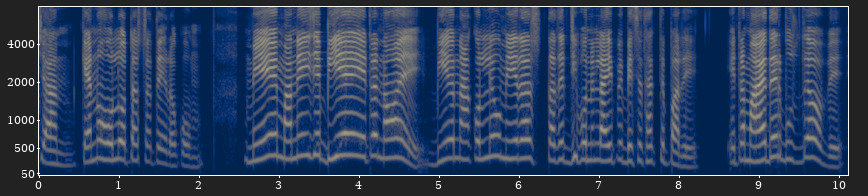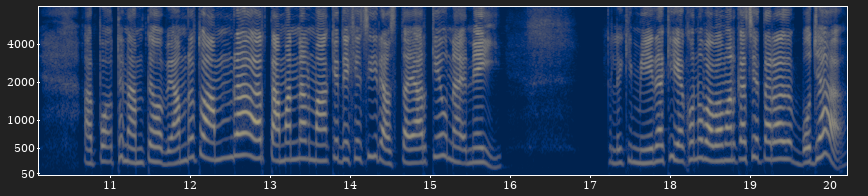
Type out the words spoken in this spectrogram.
চান। কেন হলো তার সাথে এরকম? মেয়ে মানেই যে বিয়ে এটা নয়। বিয়ে না করলেও মেয়েরা তাদের জীবনে লাইফে বেঁচে থাকতে পারে। এটা মায়েদের বুঝতে হবে আর পথে নামতে হবে। আমরা তো, আমরা আর তামান্নার মাকে দেখেছি রাস্তায়, আর কেউ নেই। তাহলে কি মেয়েরা কি এখনও বাবা মার কাছে তারা বোঝা?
